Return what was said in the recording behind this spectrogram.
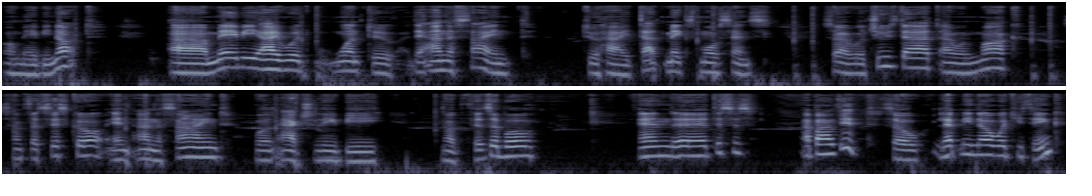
or maybe not. Uh, maybe I would want to the unassigned to hide. That makes more sense. So I will choose that. I will mark San Francisco and unassigned will actually be not visible. And uh, this is about it. So let me know what you think.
